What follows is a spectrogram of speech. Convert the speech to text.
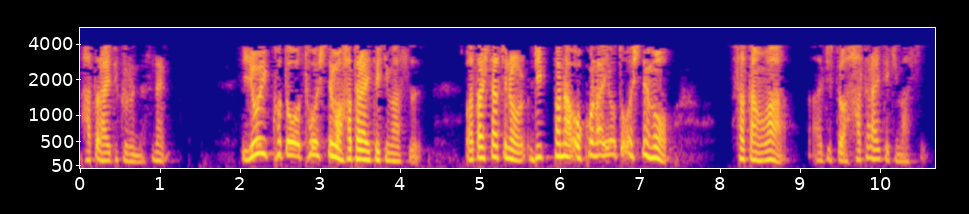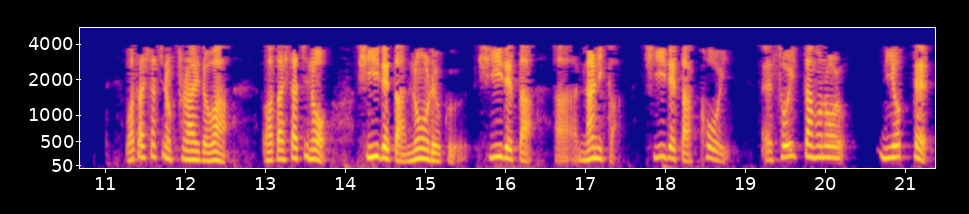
働いてくるんですね。良いことを通しても働いてきます。私たちの立派な行いを通しても、サタンは実は働いてきます。私たちのプライドは、私たちの秀でた能力、秀でた何か、秀でた行為、そういったものによって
